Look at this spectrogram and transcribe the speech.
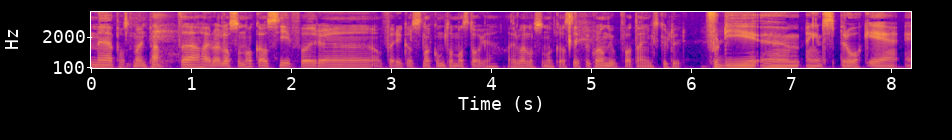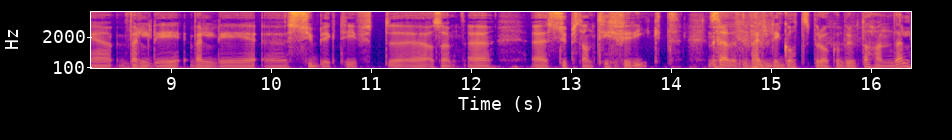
med Postmann Pat eh, har vel også noe å si for eh, For ikke å snakke om Thomas Toget, har vel også noe å si for hvordan de oppfatter engelsk kultur. Fordi um, engelsk språk er, er veldig, veldig uh, subjektivt uh, Altså uh, substantivrikt. Så er det et veldig godt språk å bruke til handel.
